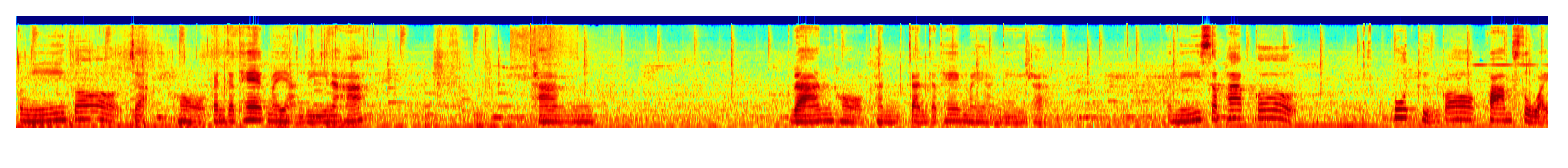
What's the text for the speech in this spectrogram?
ตรงนี้ก็จะห่อกันกระแทกมาอย่างดีนะคะ ทาง ร้านห่อกันกันกระแทกมาอย่างดีค่ะ อันนี้สภาพก็พูดถึงก็ความสวย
